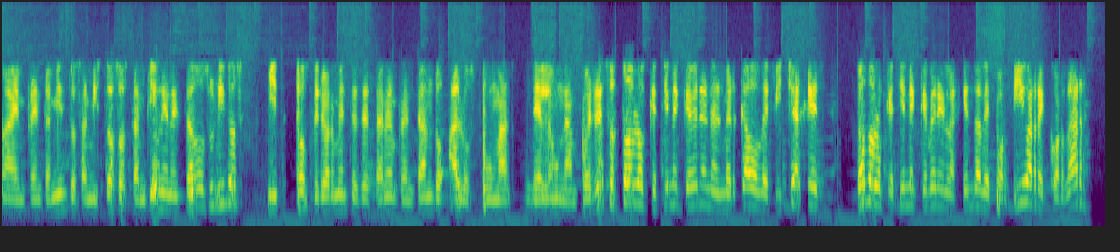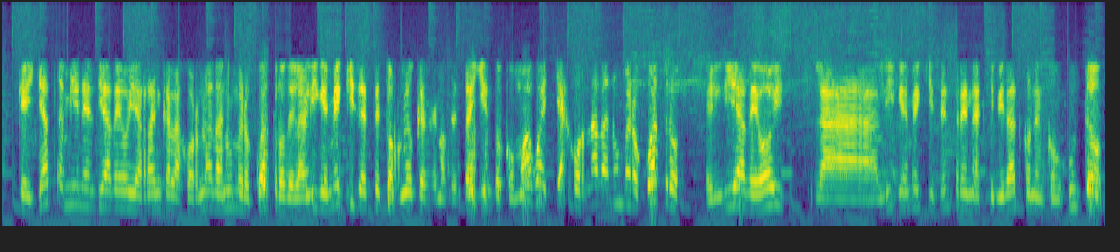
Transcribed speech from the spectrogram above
enfrentamientos amistosos también en Estados Unidos y posteriormente se estará enfrentando a los Pumas de la UNAM. Pues eso todo lo que tiene que ver en el mercado de fichajes, todo lo que tiene que ver en la agenda deportiva, recordar que ya también el día de hoy arranca la jornada número 4 de la Liga MX, este torneo que se nos está yendo como agua, ya jornada número 4, el día de hoy la Liga MX entra en actividad con el conjunto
